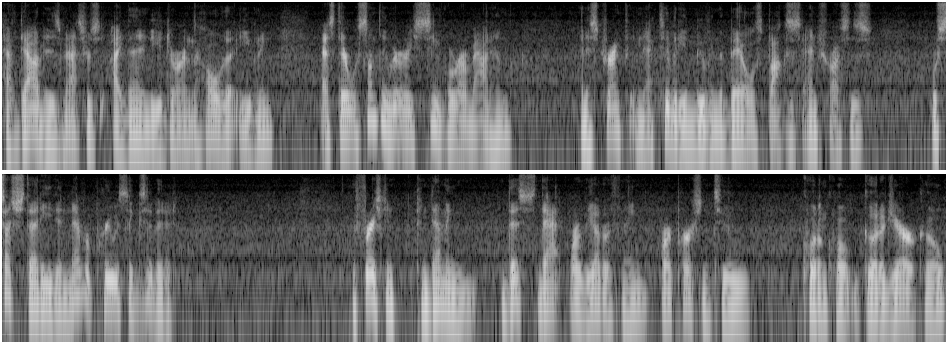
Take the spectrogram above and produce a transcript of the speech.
have doubted his master's identity during the whole of that evening, as there was something very singular about him, and his strength and activity in moving the bales, boxes, and trusses were such that he had never previously exhibited. The phrase con- condemning this, that, or the other thing, or a person to quote unquote go to Jericho,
